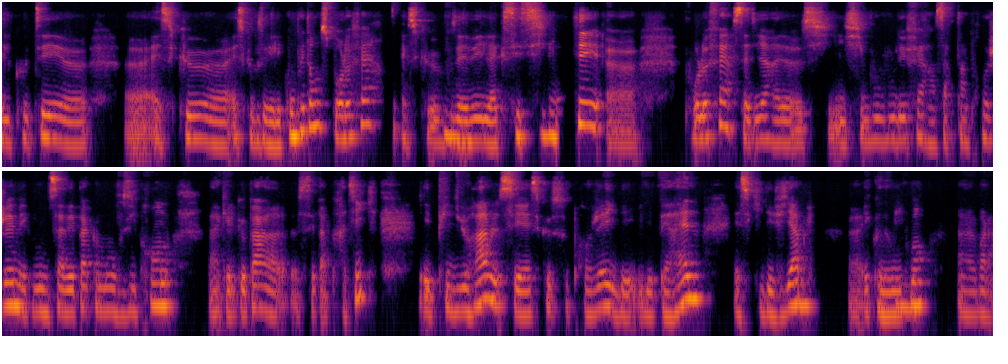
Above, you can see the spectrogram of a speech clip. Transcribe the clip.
le côté... est-ce que, est que vous avez les compétences pour le faire? Est-ce que vous mmh. avez l'accessibilité pour le faire. C'est-à-dire, euh, si, vous voulez faire un certain projet, mais que vous ne savez pas comment vous y prendre, bah, quelque part, euh, c'est pas pratique. Et puis, durable, c'est est-ce que ce projet, il est, pérenne? Est-ce qu'il est viable euh, économiquement? Voilà,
